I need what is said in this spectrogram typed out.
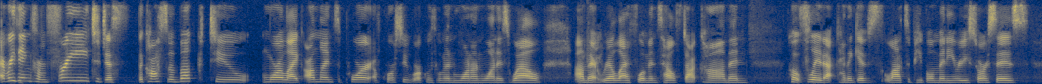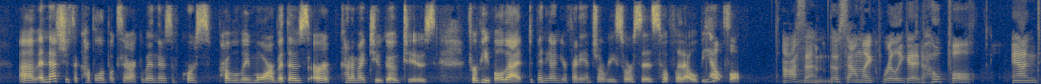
everything from free to just the cost of a book to more like online support. Of course, we work with women one on one as well um, at reallifewomenshealth.com. And hopefully that kind of gives lots of people many resources. Um, and that's just a couple of books I recommend. There's, of course, probably more, but those are kind of my two go tos for people that, depending on your financial resources, hopefully that will be helpful. Awesome. Those sound like really good, hopeful, and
